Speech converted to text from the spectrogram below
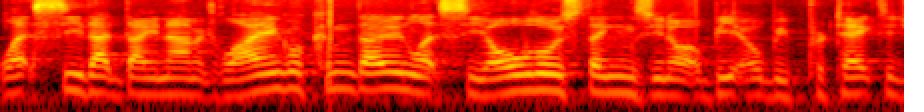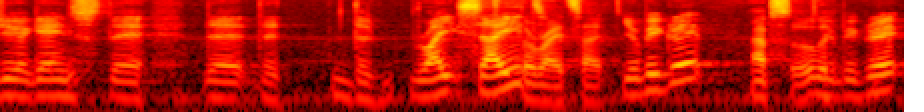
Let's see that dynamic lie angle come down. Let's see all those things. You know, it'll be it'll be protected you against the the the, the right side. The right side. You'll be great. Absolutely. You'll be great.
